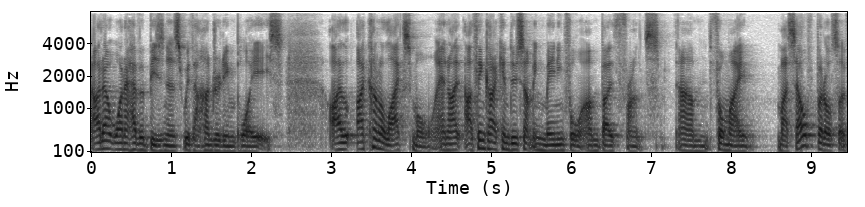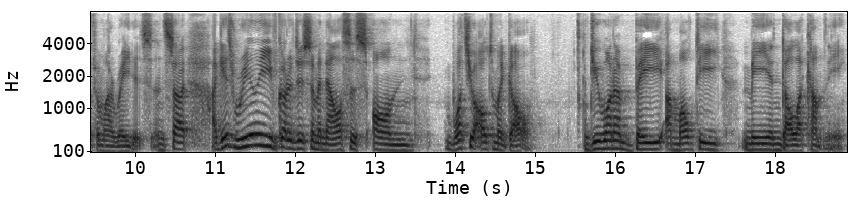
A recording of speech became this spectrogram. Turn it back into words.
I don't want to have a business with 100 employees. I, I kind of like small, and I, I think I can do something meaningful on both fronts um, for my myself, but also for my readers. And so I guess really you've got to do some analysis on what's your ultimate goal. Do you want to be a multi million dollar company?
